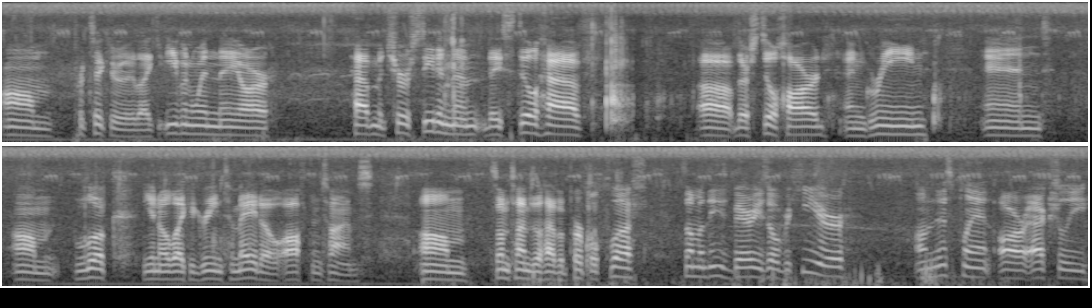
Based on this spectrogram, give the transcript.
um, particularly like even when they are have mature seed in them, they still have, uh, they're still hard and green and um, look, you know, like a green tomato oftentimes. Um, sometimes they'll have a purple flush. Some of these berries over here on this plant are actually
